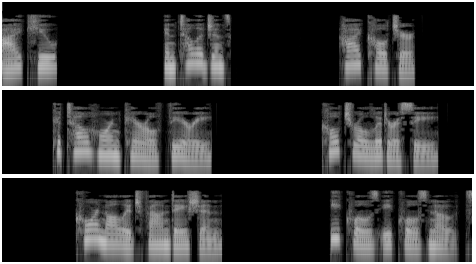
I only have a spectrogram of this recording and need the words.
IQ Intelligence High culture Cattell-Horn-Carroll theory Cultural literacy Core Knowledge Foundation Notes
